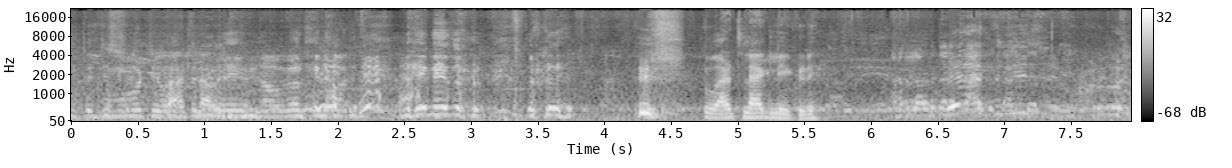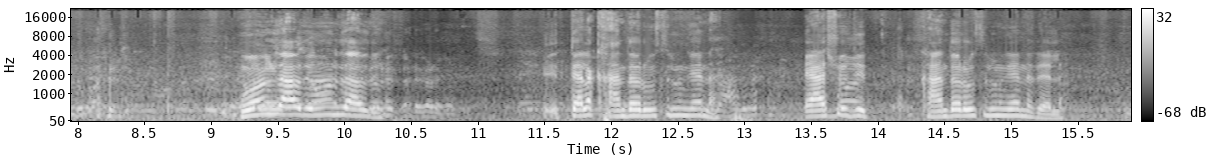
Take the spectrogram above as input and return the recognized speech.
त्याची शूजची वाट लावली? नाही. वाट लागली इकडे. होऊन जाऊ दे होऊन जाऊ दे. त्याला खांद्यावर उचलून घे ना. अश्वजित खांद्यावर उचलून घे ना त्याला. तू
